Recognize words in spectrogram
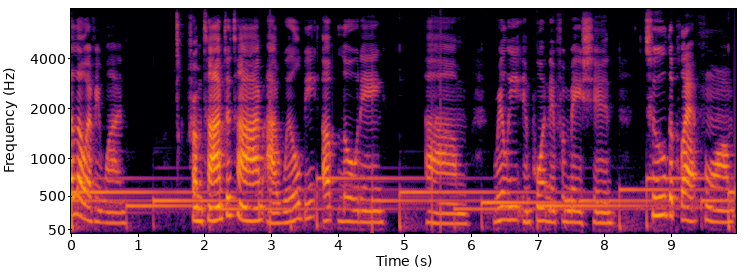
Hello, everyone. From time to time, I will be uploading um, really important information to the platform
